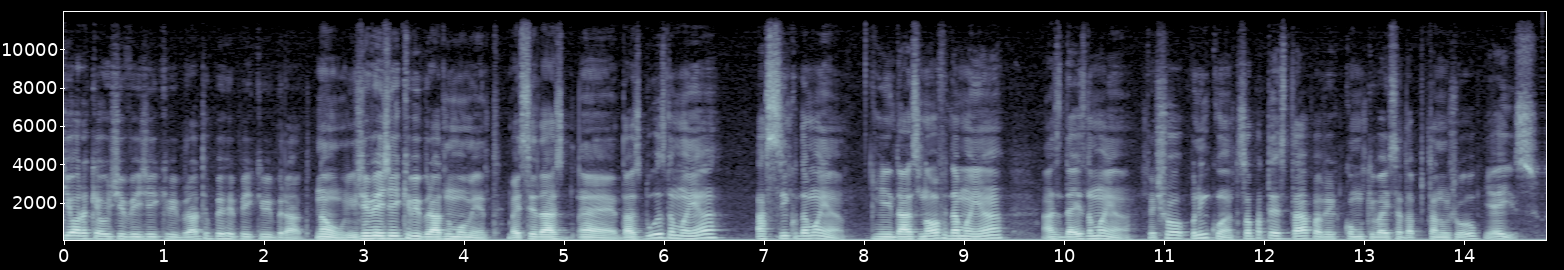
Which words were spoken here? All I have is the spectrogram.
Que hora que é o GVG equilibrado e o PVP equilibrado? Não, o GVG equilibrado no momento vai ser das, é, das 2 da manhã às 5 da manhã. E das 9 da manhã às 10 da manhã. Fechou? Por enquanto. Só para testar, para ver como que vai se adaptar no jogo. E é isso.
